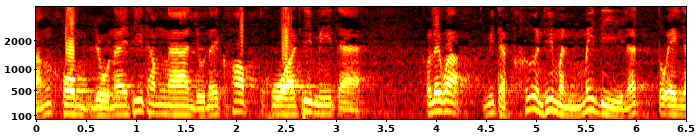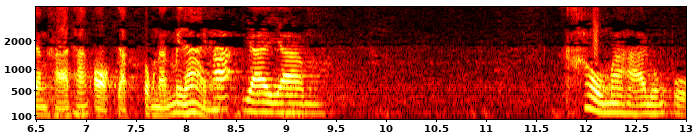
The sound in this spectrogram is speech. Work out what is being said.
สังคมอยู่ในที่ทำงานอยู่ในครอบครัวที่มีแต่เขาเรียกว่ามีแต่คลื่นที่มันไม่ดีและตัวเองยังหาทางออกจากตรงนั้นไม่ได้พนะระยายาม เข้ามาหาหลวงปู่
